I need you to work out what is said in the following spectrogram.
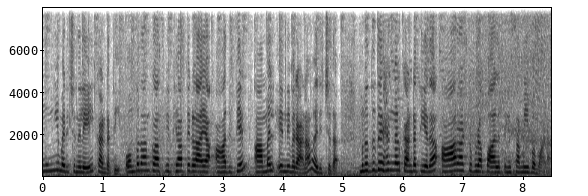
മുങ്ങി മരിച്ച നിലയിൽ കണ്ടെത്തി. ഒമ്പതാം ക്ലാസ് വിദ്യാർത്ഥികളായ ആദിത്യൻ അമൽ എന്നിവരാണ് മരിച്ചത്. മൃതദേഹങ്ങൾ കണ്ടെത്തിയത് ആറാട്ടുപുഴ പാലത്തിന് സമീപമാണ്.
